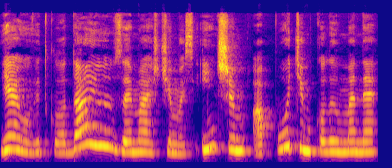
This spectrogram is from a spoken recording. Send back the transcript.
Я його відкладаю, займаюся чимось іншим, а потім, коли в мене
